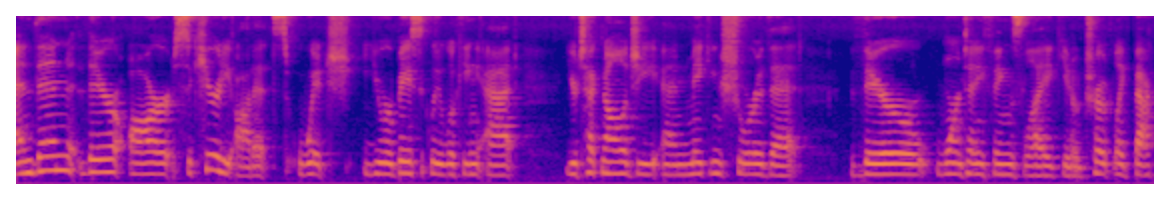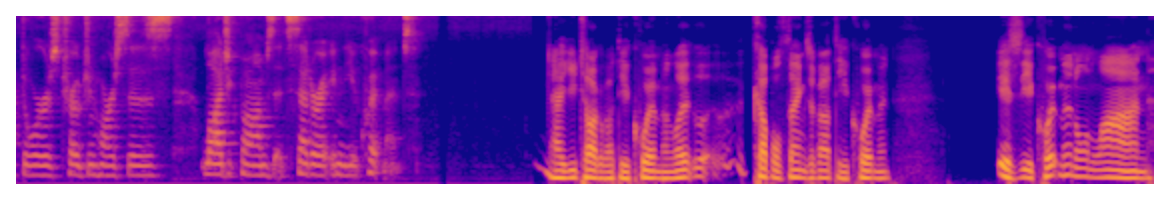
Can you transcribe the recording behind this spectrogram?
And then there are security audits, which you're basically looking at your technology and making sure that there weren't any things like you know tro- like backdoors, Trojan horses, logic bombs, etc. in the equipment. Now you talk about the equipment. A couple things about the equipment. Is the equipment online,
